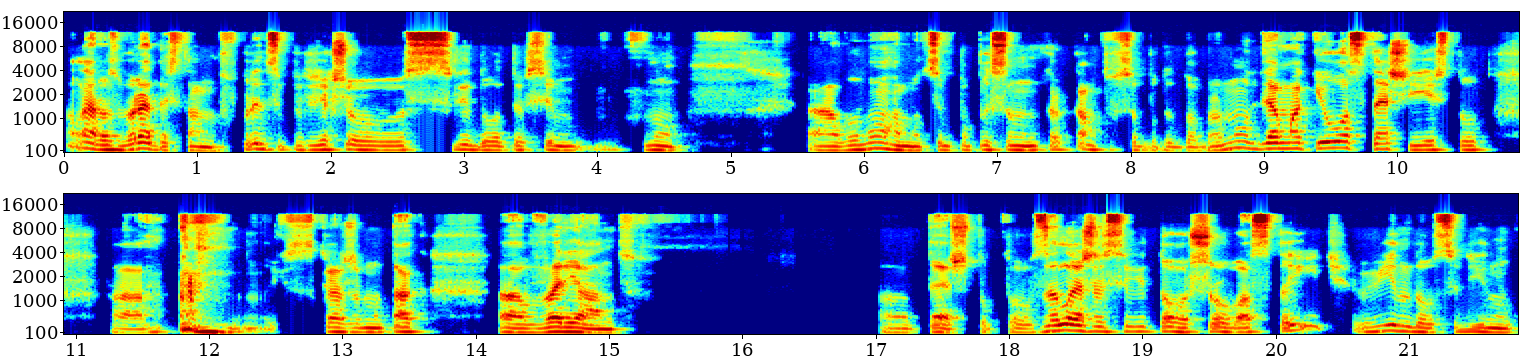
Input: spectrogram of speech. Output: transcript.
Але розберетесь там, в принципі, якщо слідувати всім, ну, вимогам, цим пописаним крокам, то все буде добре. Ну, для MacOS теж є тут, скажімо так, варіант. Теж, тобто, в залежності від того, що у вас стоїть, Windows, Linux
